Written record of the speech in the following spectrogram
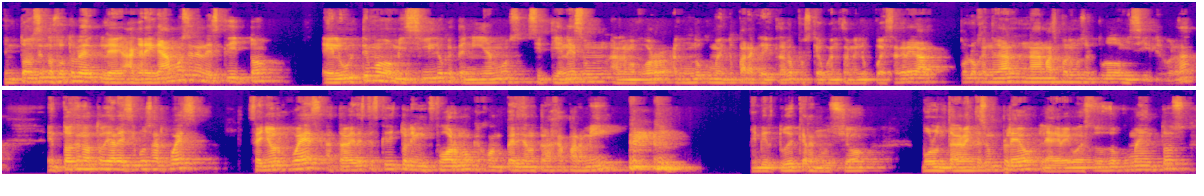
Entonces nosotros le agregamos en el escrito el último domicilio que teníamos, si tienes un, a lo mejor algún documento para acreditarlo, pues qué bueno, también lo puedes agregar. Por lo general, nada más ponemos el puro domicilio, ¿verdad? Entonces nosotros ya le decimos al juez, señor juez, a través de este escrito le informo que Juan Pérez ya no trabaja para mí, en virtud de que renunció voluntariamente a su empleo, le agrego estos documentos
